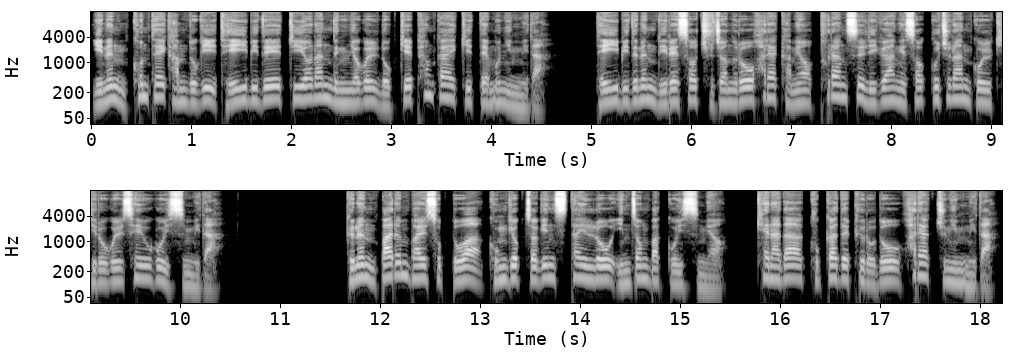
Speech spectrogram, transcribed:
이는 콘테 감독이 데이비드의 뛰어난 능력을 높게 평가했기 때문입니다. 데이비드는 릴에서 주전으로 활약하며 프랑스 리그항에서 꾸준한 골 기록을 세우고 있습니다. 그는 빠른 발 속도와 공격적인 스타일로 인정받고 있으며 캐나다 국가대표로도 활약 중입니다.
